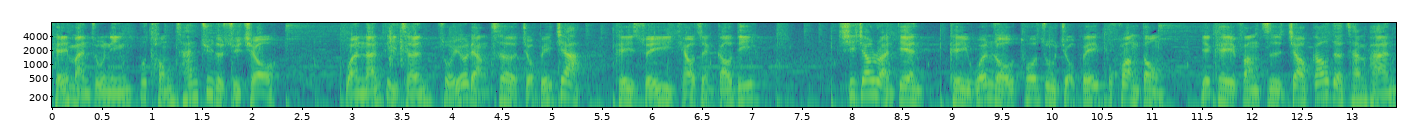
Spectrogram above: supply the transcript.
可以满足您不同餐具的需求。碗篮底层左右两侧酒杯架可以随意调整高低。细胶软垫可以温柔托住酒杯不晃动，也可以放置较高的餐盘、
